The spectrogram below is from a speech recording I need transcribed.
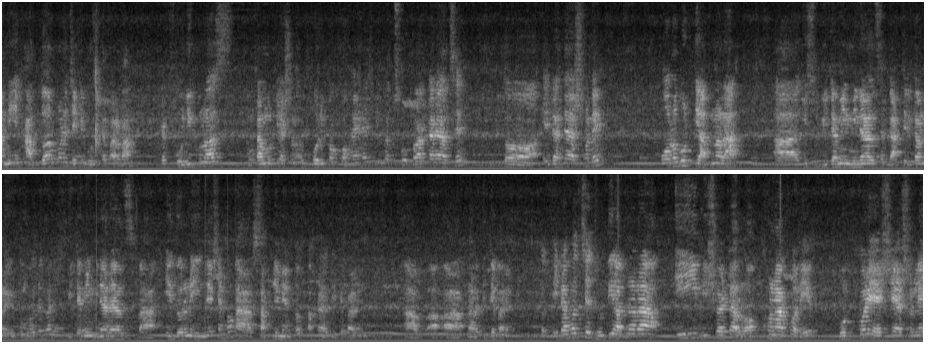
আমি হাত দেওয়ার পরে যেটি বুঝতে পারলাম, যে ফলিকুলাস মোটামুটি আসলে পরিপক্ক হয় না কিংবা ছোট আকারে আছে। তো এটাতে আসলে পরবর্তী আপনারা কিছু ভিটামিন মিনারেলসের ঘাটতির কারণে এরকম হতে পারে। ভিটামিন মিনারেলস বা এই ধরনের ইনজেকশন হোক আর সাপ্লিমেন্ট হোক আপনারা দিতে পারেন। আপনারা দিতে পারেন। তো এটা হচ্ছে যদি আপনারা এই বিষয়টা লক্ষ্য না করে, হুট করে এসে আসলে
